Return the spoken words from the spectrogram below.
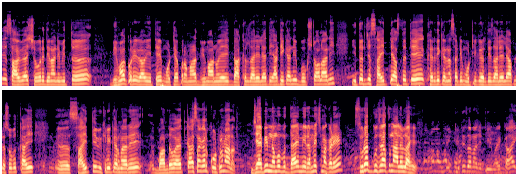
चे सहाव्या शौर्य दिनानिमित्त भीमा कोरेगाव येथे मोठ्या प्रमाणात भीमा अनुयायी दाखल झालेले आहेत. या ठिकाणी बुक स्टॉल आणि इतर जे साहित्य असतं ते खरेदी करण्यासाठी मोठी गर्दी झालेली आहे. आपल्यासोबत काही साहित्य विक्री करणारे बांधव आहेत. काय सांगाल? कुठून आलात? जय भीम नमो बुद्धाय मी रमेश माकडे. सुरत गुजरातून आलेलो आहे. किती जणांची टीम आहे? काय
